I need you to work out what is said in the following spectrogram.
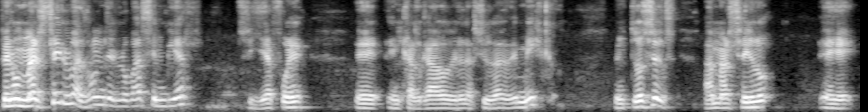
Pero Marcelo, ¿a dónde lo vas a enviar? Si ya fue eh, encargado de la Ciudad de México. Entonces, a Marcelo, eh,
